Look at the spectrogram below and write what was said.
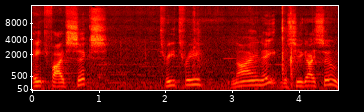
856 3398. We'll see you guys soon.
